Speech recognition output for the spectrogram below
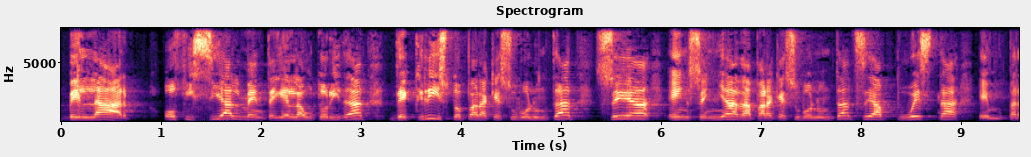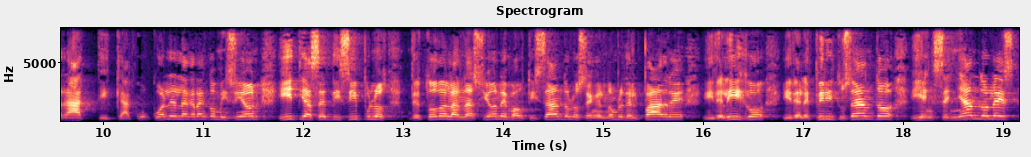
velar oficialmente y en la autoridad de Cristo para que su voluntad sea enseñada, para que su voluntad sea puesta en práctica. ¿Cuál es la gran comisión? Irte a ser discípulos de todas las naciones, bautizándolos en el nombre del Padre y del Hijo y del Espíritu Santo y enseñándoles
